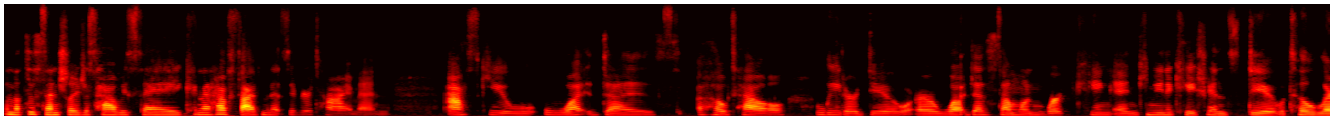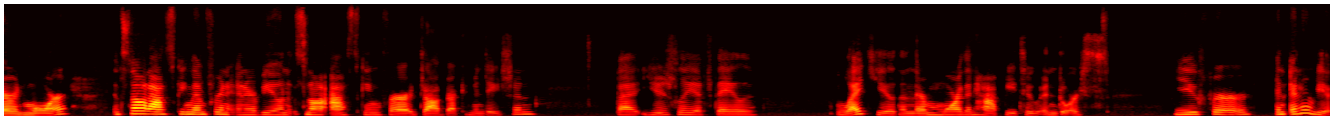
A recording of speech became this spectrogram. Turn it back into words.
And that's essentially just how we say, Can I have five minutes of your time? And ask you, What does a hotel leader do? Or what does someone working in communications do to learn more? It's not asking them for an interview and it's not asking for a job recommendation. But usually, if they like you, then they're more than happy to endorse you for an interview.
